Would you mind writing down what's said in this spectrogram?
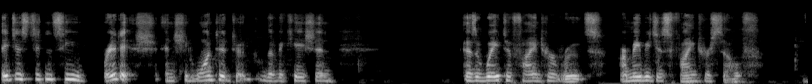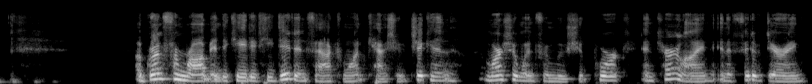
They just didn't seem British, and she'd wanted to, the vacation as a way to find her roots, or maybe just find herself. A grunt from Rob indicated he did, in fact, want cashew chicken, Marcia went for moo shu pork, and Caroline, in a fit of daring,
